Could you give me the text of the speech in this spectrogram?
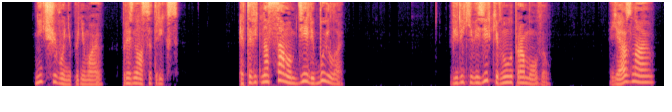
— Ничего не понимаю, — признался Трикс. — Это ведь на самом деле было! Великий визирь кивнул и промолвил. — Я знаю. —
